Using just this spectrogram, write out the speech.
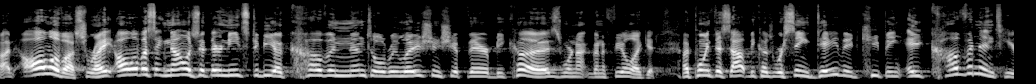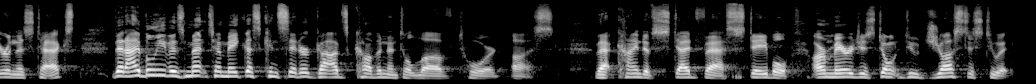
uh, all of us, right? All of us acknowledge that there needs to be a covenantal relationship there because we're not going to feel like it. I point this out because we're seeing David keeping a covenant here in this text that I believe is meant to make us consider God's covenantal love toward us that kind of steadfast, stable. Our marriages don't do justice to it.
